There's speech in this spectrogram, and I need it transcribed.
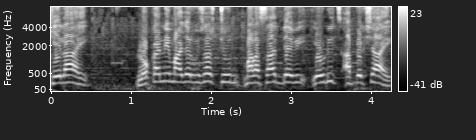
केला आहे. लोकांनी माझ्यावर विश्वास ठेवून मला साथ द्यावी एवढीच अपेक्षा आहे.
